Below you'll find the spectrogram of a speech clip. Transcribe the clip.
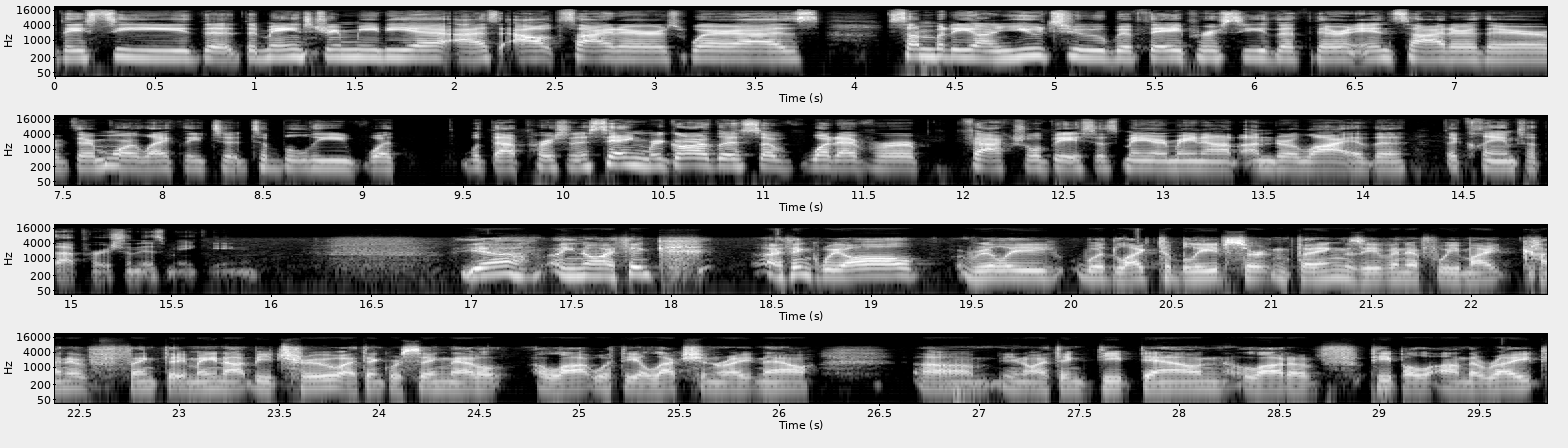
they see the the mainstream media as outsiders, whereas somebody on YouTube, if they perceive that they're an insider, they're they're more likely to to believe what what that person is saying, regardless of whatever factual basis may or may not underlie the the claims that that person is making. Yeah, you know, I think I think we all really would like to believe certain things, even if we might kind of think they may not be true. I think we're seeing that a lot with the election right now. Um, you know, I think deep down, a lot of people on the right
